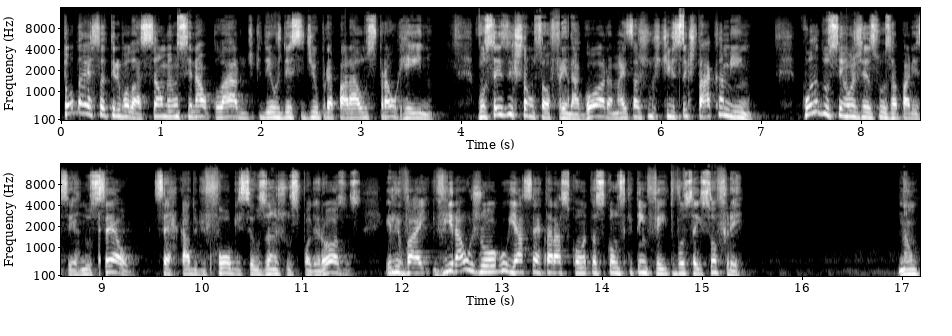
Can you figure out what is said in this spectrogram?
toda essa tribulação é um sinal claro de que Deus decidiu prepará-los para o reino. Vocês estão sofrendo agora, mas a justiça está a caminho. Quando o Senhor Jesus aparecer no céu, cercado de fogo e seus anjos poderosos, ele vai virar o jogo e acertar as contas com os que têm feito vocês sofrer. Não,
